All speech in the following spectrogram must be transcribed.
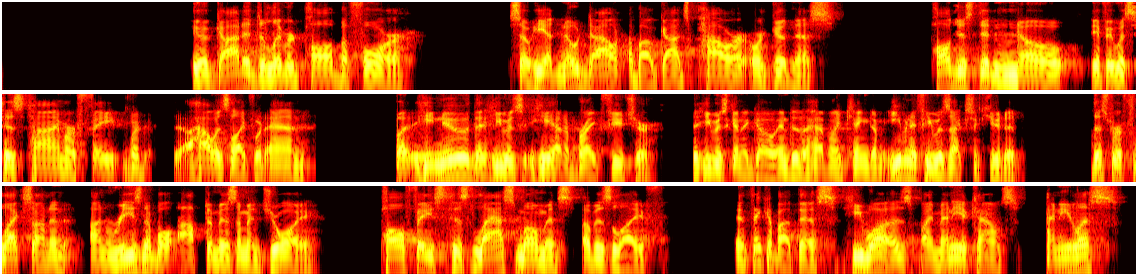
You know, God had delivered Paul before, so he had no doubt about God's power or goodness. Paul just didn't know if it was his time or fate would how his life would end. But he knew that he was he had a bright future, that he was going to go into the heavenly kingdom even if he was executed. This reflects on an unreasonable optimism and joy. Paul faced his last moments of his life and think about this he was, by many accounts, penniless,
